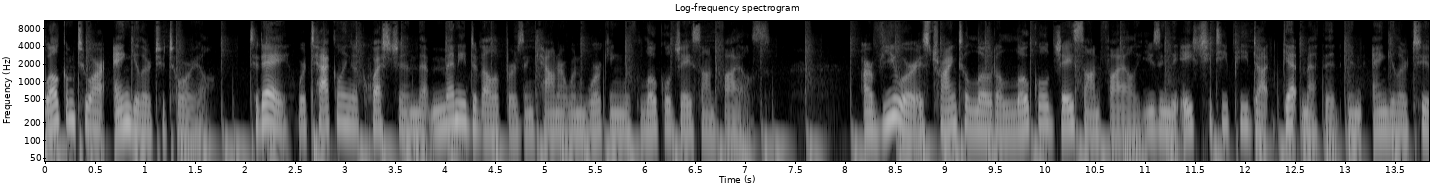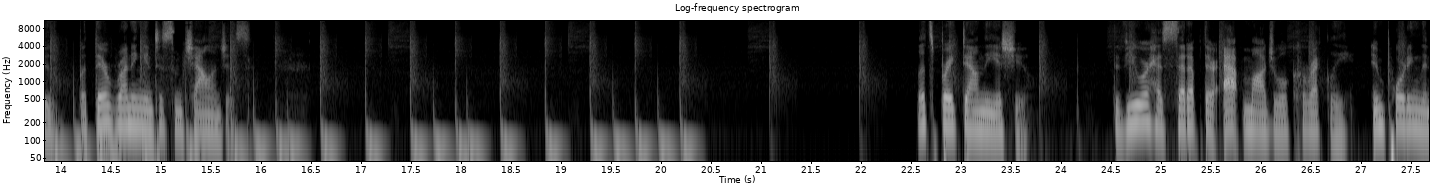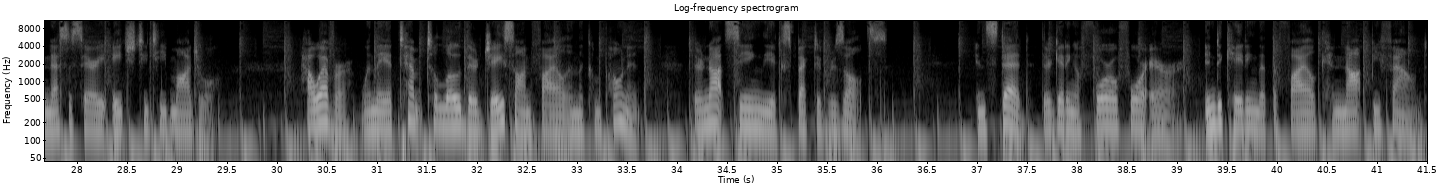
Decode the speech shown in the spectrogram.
Welcome to our Angular tutorial. Today, we're tackling a question that many developers encounter when working with local JSON files. Our viewer is trying to load a local JSON file using the http.get method in Angular 2, but they're running into some challenges. Let's break down the issue. The viewer has set up their app module correctly, importing the necessary HTTP module. However, when they attempt to load their JSON file in the component, they're not seeing the expected results. Instead, they're getting a 404 error, indicating that the file cannot be found.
